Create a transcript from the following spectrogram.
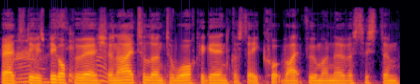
They had to do this big operation. months. I had to learn to walk again because they cut right through my nervous system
